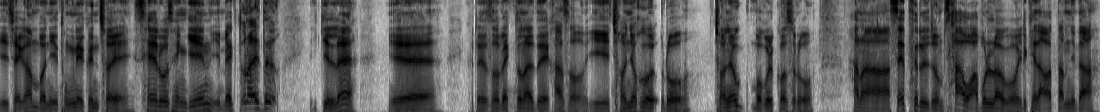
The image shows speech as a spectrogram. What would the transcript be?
이 제가 한번 이 동네 근처에 새로 생긴 이 맥도날드 있길래, 예, 그래서 맥도날드에 가서 이 저녁으로 저녁 먹을 것으로 하나 세트를 좀 사 와 보려고 이렇게 나왔답니다.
